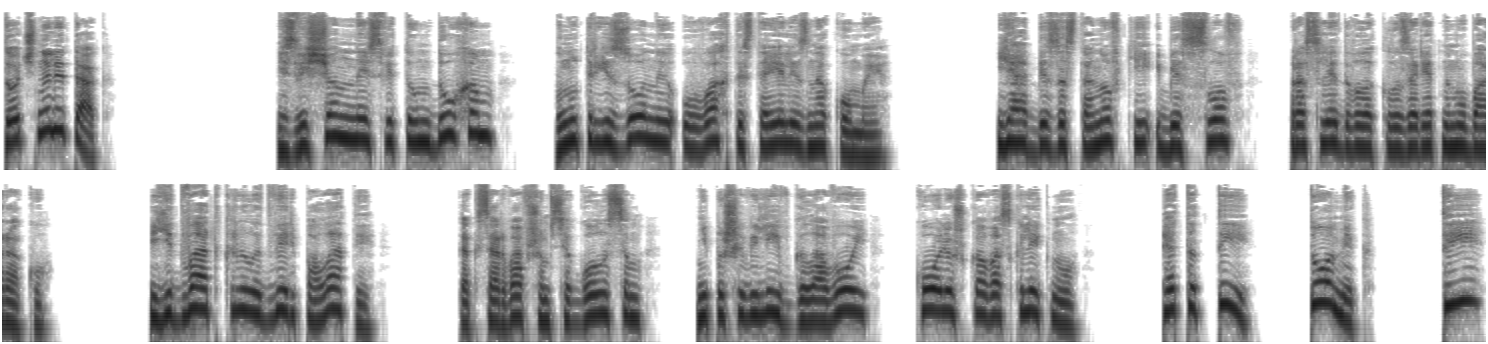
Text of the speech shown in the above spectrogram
«Точно ли так?» Извещенные Святым Духом, внутри зоны у вахты стояли знакомые. Я без остановки и без слов проследовала к лазаретному бараку. Едва открыла дверь палаты, как сорвавшимся голосом, не пошевелив головой, Колюшка воскликнул. «Это ты, Томик! Ты?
